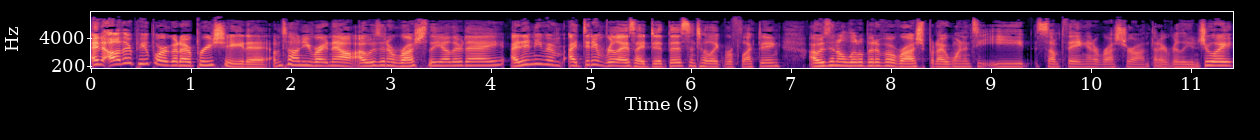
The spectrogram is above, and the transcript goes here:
and other people are going to appreciate it. I'm telling you right now, I was in a rush the other day. I didn't even, I didn't realize I did this until like reflecting. I was in a little bit of a rush, but I wanted to eat something at a restaurant that I really enjoy.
